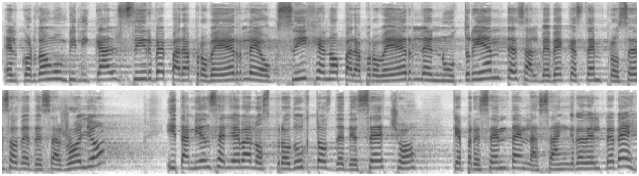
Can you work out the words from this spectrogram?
el cordón umbilical sirve para proveerle oxígeno, para proveerle nutrientes al bebé que está en proceso de desarrollo y también se lleva los productos de desecho que presenta en la sangre del bebé.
